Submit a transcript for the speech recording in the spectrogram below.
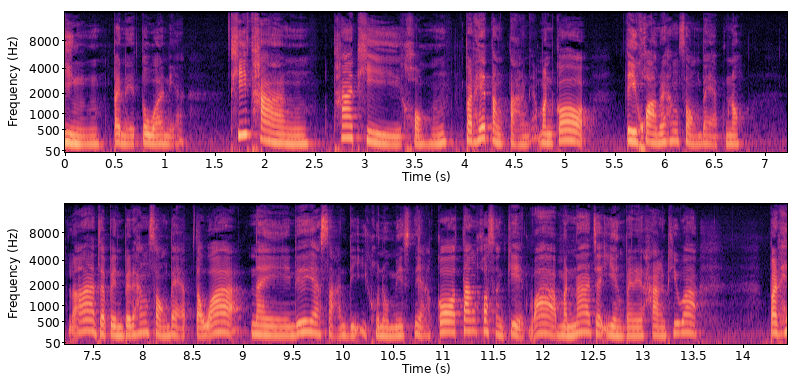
ยิงไปในตัวเนี่ย ที่ทางท่าทีของประเทศต่างๆ เนี่ยมันก็ตีความได้ทั้งสองแบบเนาะแล้วอาจจะเป็นไปทั้งสองแบบ แต่ว่าในนิตยสาร The Economist เนี่ยก็ตั้งข้อสังเกตว่ามันน่าจะเอียงไปในทางที่ว่า ประเท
